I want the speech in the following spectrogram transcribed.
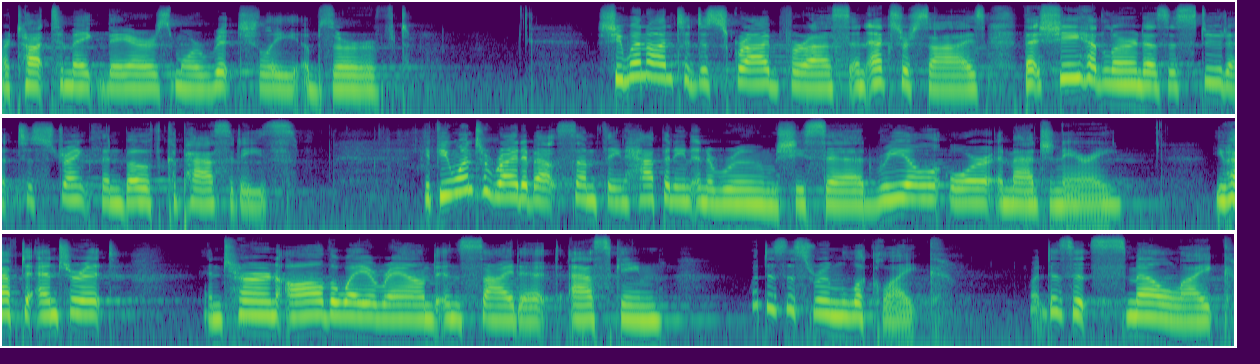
are taught to make theirs more richly observed. She went on to describe for us an exercise that she had learned as a student to strengthen both capacities. If you want to write about something happening in a room, she said, real or imaginary, you have to enter it and turn all the way around inside it, asking, What does this room look like? What does it smell like?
